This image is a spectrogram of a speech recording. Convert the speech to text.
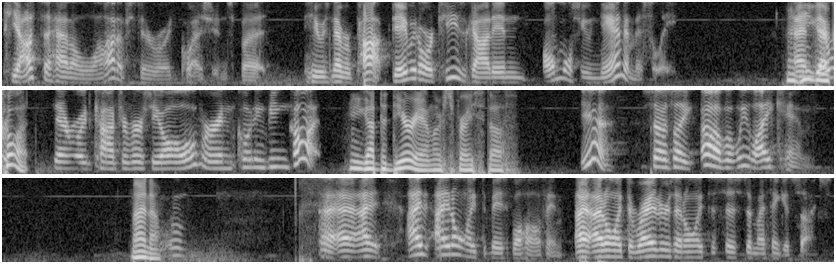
Piazza had a lot of steroid questions, but he was never popped. David Ortiz got in almost unanimously. And, he got caught. Steroid controversy all over, including being caught. He got the deer antler spray stuff. Yeah. So it's like, oh, but we like him. I know. I I, I, I don't like the Baseball Hall of Fame. I, I don't like the writers. I don't like the system. I think it sucks.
